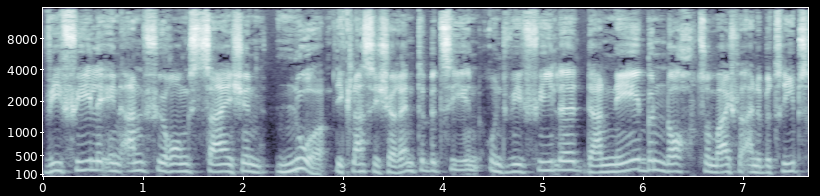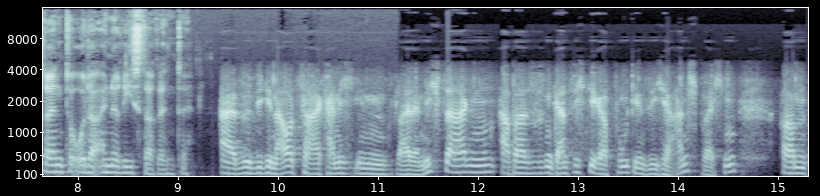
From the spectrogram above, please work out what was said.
wie viele in Anführungszeichen nur die klassische Rente beziehen und wie viele daneben noch zum Beispiel eine Betriebsrente oder eine Riester-Rente? Also die genaue Zahl kann ich Ihnen leider nicht sagen, aber es ist ein ganz wichtiger Punkt, den Sie hier ansprechen. Ähm,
